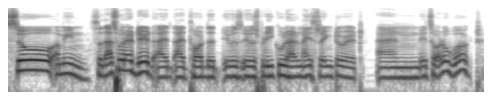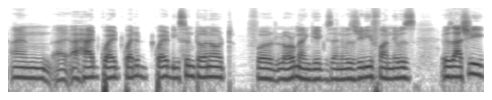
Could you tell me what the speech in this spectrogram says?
so I mean, so that's what I did. I I thought that it was it was pretty cool. Had a nice ring to it, and it sort of worked. And I, I had quite quite a quite a decent turnout for a lot of my gigs, and it was really fun. It was it was actually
